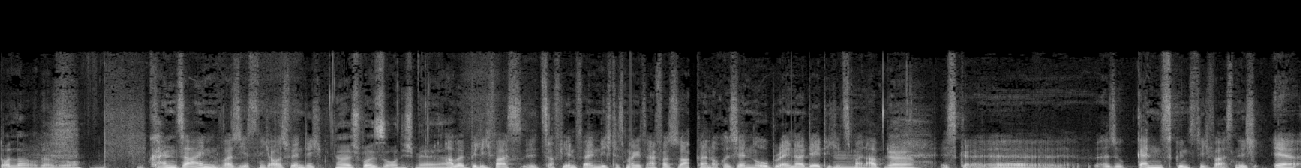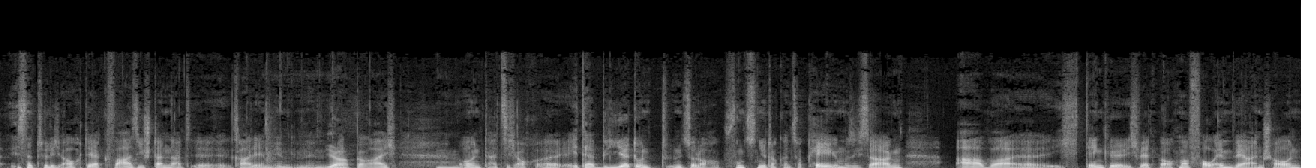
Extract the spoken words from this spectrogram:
Dollar oder so? Kann sein, weiß ich jetzt nicht auswendig. Ja, ich weiß es auch nicht mehr, ja. Aber billig war es jetzt auf jeden Fall nicht, dass man jetzt einfach sagen kann, auch ist ja ein No-Brainer, date ich jetzt mhm. mal ab. Ja, ja. Ist, äh, also ganz günstig war es nicht. Er ist natürlich auch der Quasi-Standard, äh, gerade im, im, im ja. Bereich mhm. und hat sich auch äh, etabliert und, und soll auch, funktioniert auch ganz okay, muss ich sagen. Aber äh, ich denke, ich werde mir auch mal VMware anschauen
